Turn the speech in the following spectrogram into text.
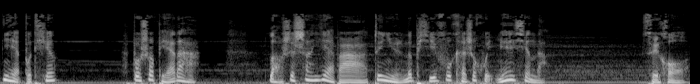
你也不听。不说别的，老是上夜班对女人的皮肤可是毁灭性的。随后，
